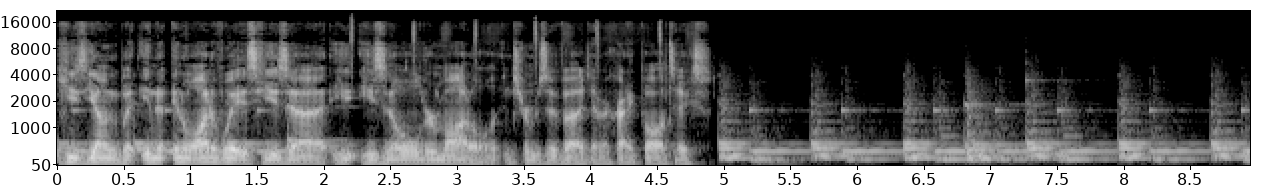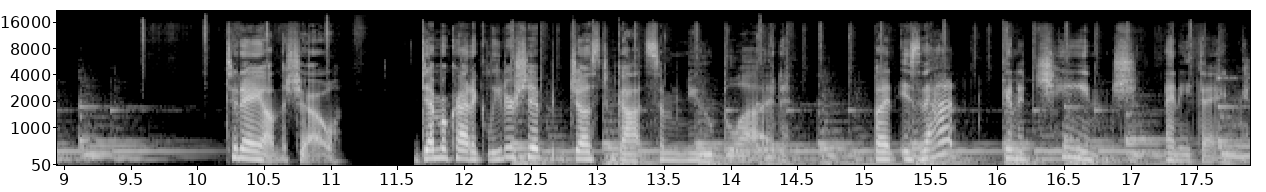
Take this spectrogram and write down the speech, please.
he's young, but in, in a lot of ways, he's uh, he, he's an older model in terms of uh, democratic politics. Today on the show, Democratic leadership just got some new blood. But is that going to change anything?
